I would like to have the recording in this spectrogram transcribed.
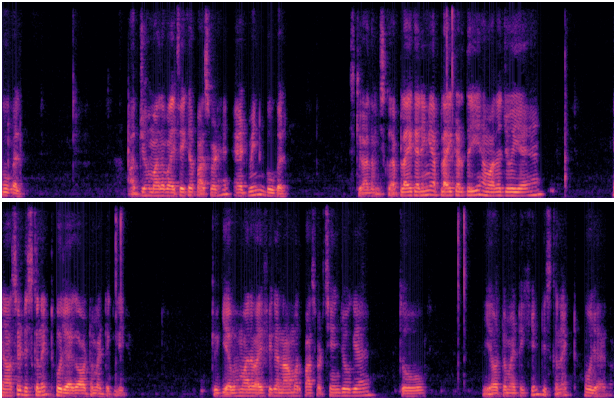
गूगल अब जो हमारा वाईफाई का पासवर्ड है एडमिन गूगल इसके बाद हम इसको अप्लाई करेंगे। अप्लाई करते ही हमारा जो ये है, यहाँ से डिस्कनेक्ट हो जाएगा ऑटोमेटिकली क्योंकि अब हमारे वाईफाई का नाम और पासवर्ड चेंज हो गया है तो ये ऑटोमेटिक ही डिस्कनेक्ट हो जाएगा।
